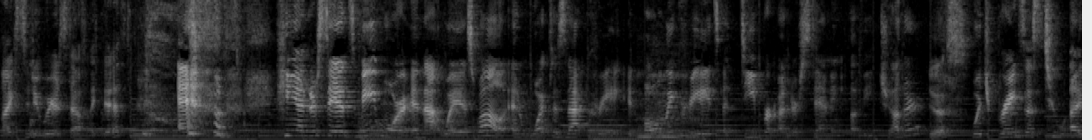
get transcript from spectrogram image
Likes to do weird stuff like this. And he understands me more in that way as well. And what does that create? It only creates a deeper understanding of each other. Yes. Which brings us to a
